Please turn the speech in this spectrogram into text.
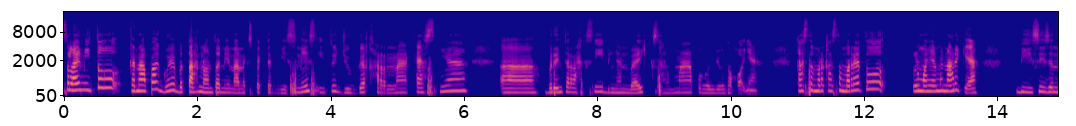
Selain itu kenapa gue betah nontonin Unexpected Business? Itu juga karena castnya uh, berinteraksi dengan baik sama pengunjung tokonya. Customer-customernya tuh lumayan menarik ya di season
